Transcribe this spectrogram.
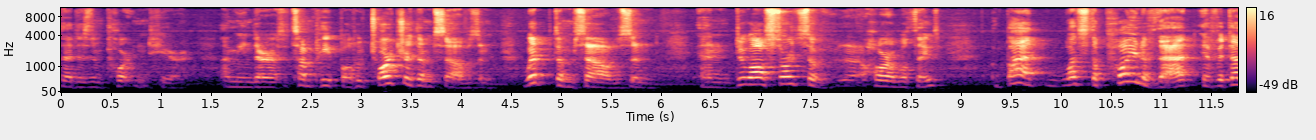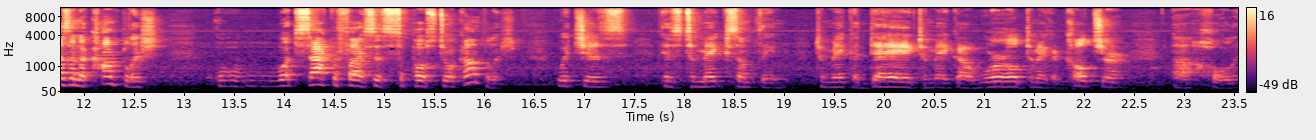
that is important here. I mean, there are some people who torture themselves and whip themselves and, and do all sorts of uh, horrible things. But what's the point of that if it doesn't accomplish what sacrifice is supposed to accomplish, which is, is to make something, to make a day, to make a world, to make a culture, uh, holy,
